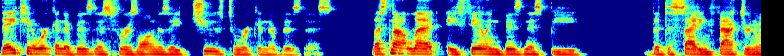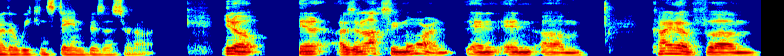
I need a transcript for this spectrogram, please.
they can work in their business for as long as they choose to work in their business let's not let a failing business be the deciding factor in whether we can stay in business or not. You know, as an oxymoron, and and um, kind of, um,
